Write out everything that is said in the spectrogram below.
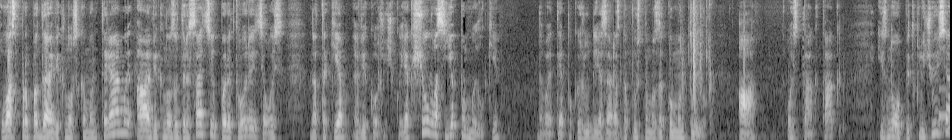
у вас пропадає вікно з коментарями, а вікно з адресацією перетворюється ось на таке вікошечко. Якщо у вас є помилки, давайте я покажу, я зараз, допустимо, закоментую А. Ось так, так. І знову підключуся.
